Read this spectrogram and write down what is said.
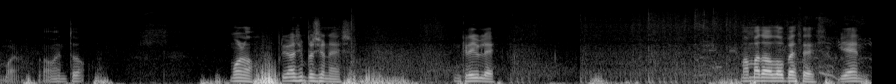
Bueno, de momento. Bueno, primeras impresiones. Increíble. Me han matado dos veces. Bien.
